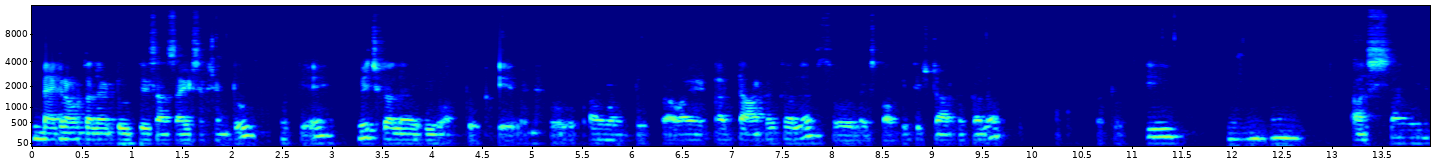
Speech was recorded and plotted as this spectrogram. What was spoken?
background color to this aside section too okay? Which color we want to give it? So i want to provide a darker color so let's copy this darker color. Okay see? Mm -hmm. aside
